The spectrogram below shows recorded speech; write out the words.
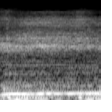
You.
